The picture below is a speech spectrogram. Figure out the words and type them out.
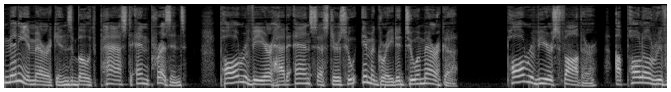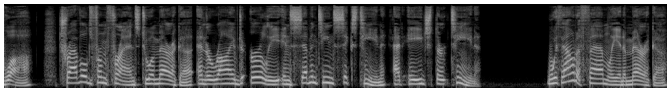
many Americans, both past and present, Paul Revere had ancestors who immigrated to America. Paul Revere's father, Apollo Rivoire, traveled from France to America and arrived early in 1716 at age 13. Without a family in America,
